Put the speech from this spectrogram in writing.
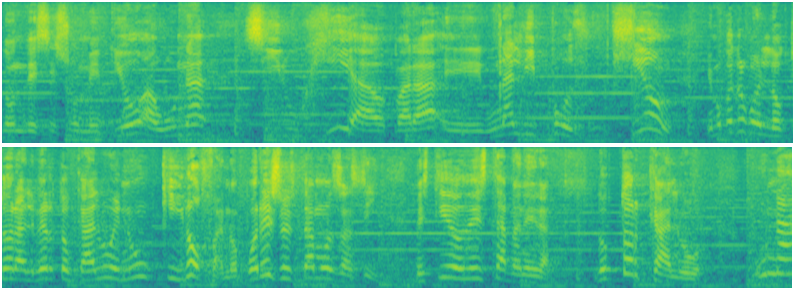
donde se sometió a una cirugía para eh, una liposucción. Yo me encuentro con el doctor Alberto Calvo en un quirófano, por eso estamos así, vestidos de esta manera. Doctor Calvo, una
